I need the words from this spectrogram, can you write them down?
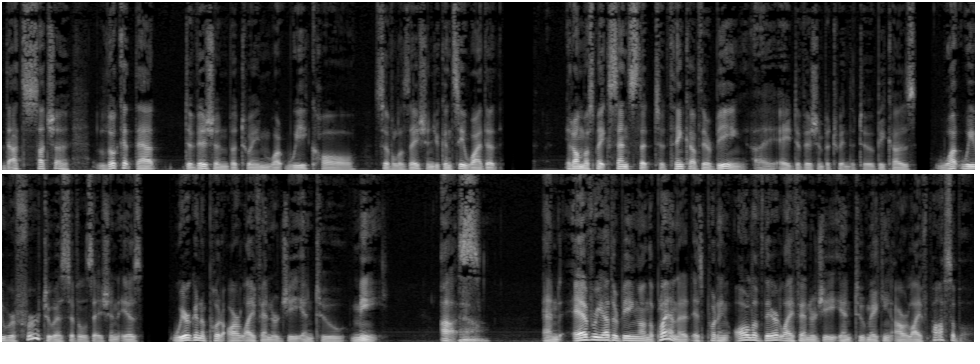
that's such a look at that division between what we call civilization, you can see why that it almost makes sense that to think of there being a, a division between the two because what we refer to as civilization is we're going to put our life energy into me, us. Yeah. And every other being on the planet is putting all of their life energy into making our life possible.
